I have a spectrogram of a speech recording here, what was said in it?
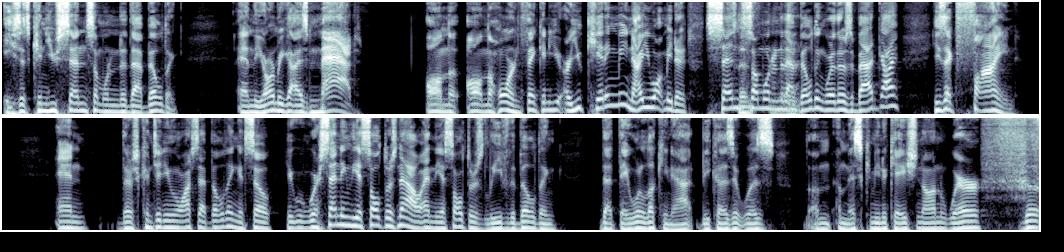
He says, "Can you send someone into that building?" And the army guy's mad on the on the horn, thinking, "Are you kidding me? Now you want me to send, send someone into that building where there's a bad guy?" He's like, "Fine." And there's continuing to watch that building, and so we're sending the assaulters now, and the assaulters leave the building that they were looking at because it was a, a miscommunication on where the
